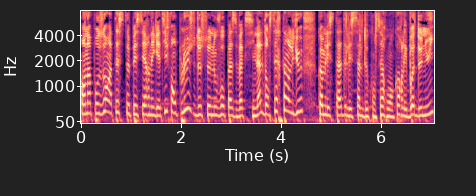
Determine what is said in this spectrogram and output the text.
en imposant un test PCR négatif en plus de ce nouveau passe vaccinal dans certains lieux comme les stades, les salles de concert ou encore les boîtes de nuit.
